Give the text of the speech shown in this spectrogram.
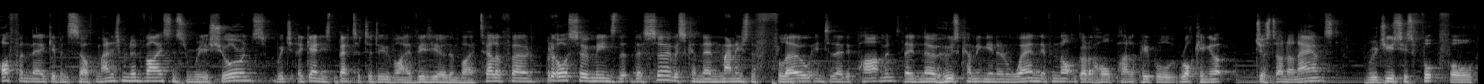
Often they're given self-management advice and some reassurance, which again is better to do via video than by telephone. But it also means that the service can then manage the flow into their department. They know who's coming in and when. They've not got a whole pile of people rocking up just unannounced. Reduces footfall,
